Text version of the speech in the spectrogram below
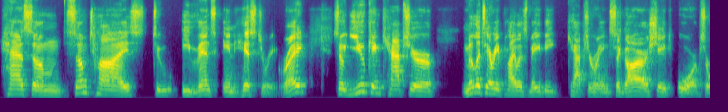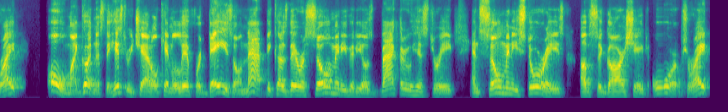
has some some ties to events in history, right? So you can capture military pilots maybe capturing cigar-shaped orbs, right? Oh my goodness, the History Channel can live for days on that because there are so many videos back through history and so many stories of cigar shaped orbs, right?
